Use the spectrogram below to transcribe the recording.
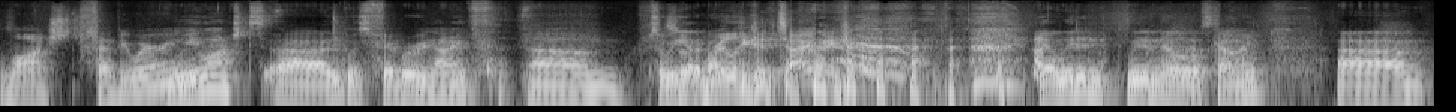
launch? February? We launched, uh, I think it was February 9th. Um, so we So got about really good timing. yeah, we didn't we didn't know what was coming. Um,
